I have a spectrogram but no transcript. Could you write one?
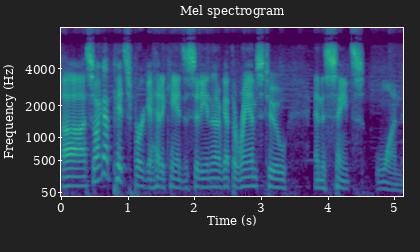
Uh, so I got Pittsburgh ahead of Kansas City, and then I've got the Rams two and the Saints one.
